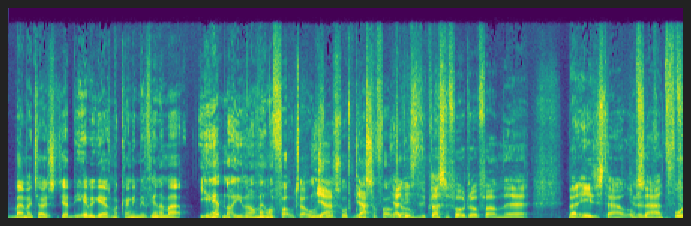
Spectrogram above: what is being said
bij mij thuis. Ja, die heb ik ergens, maar kan ik niet meer vinden. Maar je hebt nog hier nog wel een foto. Een soort, soort klassenfoto. Ja, dit is de klassenfoto van waar Ede Staal op staat. Voor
